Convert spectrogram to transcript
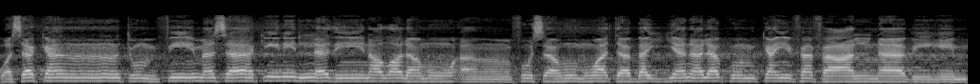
وسكنتم في مساكن الذين ظلموا أنفسهم وتبين لكم كيف فعلنا بهم.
